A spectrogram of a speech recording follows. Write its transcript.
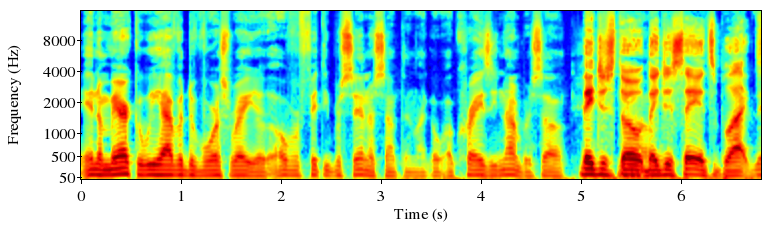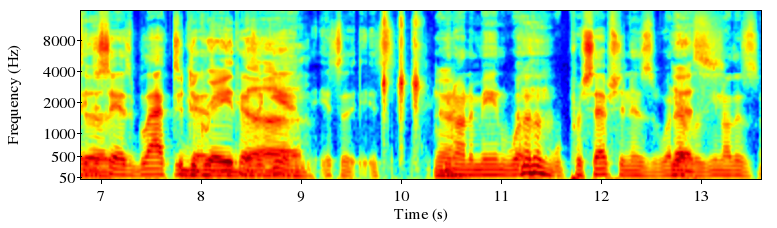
In America, we have a divorce rate of over 50% or something, like a, a crazy number. So They just You though know. they just say it's black. they to, just say it's black to because, degrade because the, again, it's a it's yeah. you know what I mean. What, what perception is whatever Yes. you know. There's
